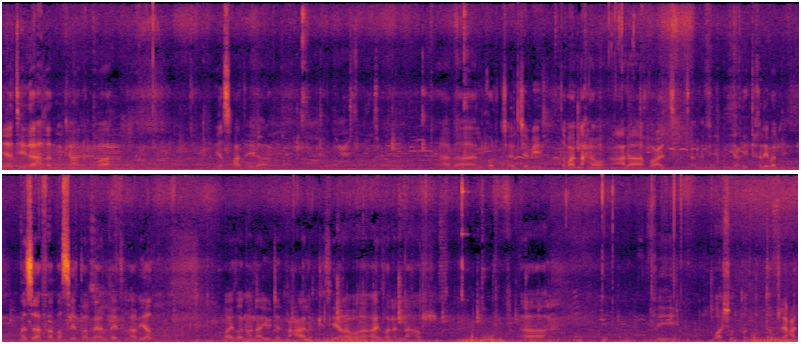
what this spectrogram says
يأتي إلى هذا المكان ويصعد إلى هذا البرج الجميل. طبعا نحن على بعد يعني تقريبا مسافة بسيطة من البيت الأبيض. وأيضا هنا يوجد معالم كثيرة وأيضا النهر آه، في واشنطن تفريعة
